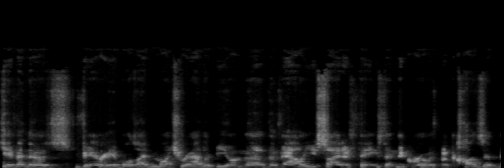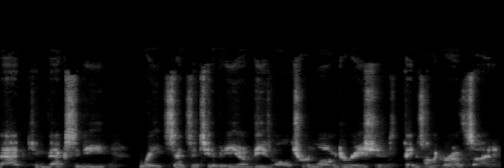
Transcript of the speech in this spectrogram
given those variables, I'd much rather be on the, the value side of things than the growth because of that convexity rate sensitivity of these ultra long duration things on the growth side.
